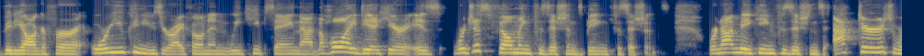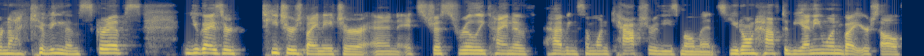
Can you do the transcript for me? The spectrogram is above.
videographer, or you can use your iPhone. And we keep saying that. The whole idea here is we're just filming physicians being physicians. We're not making physicians actors, we're not giving them scripts. You guys are teachers by nature and it's just really kind of having someone capture these moments you don't have to be anyone but yourself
